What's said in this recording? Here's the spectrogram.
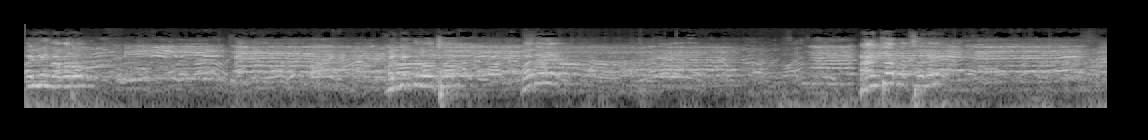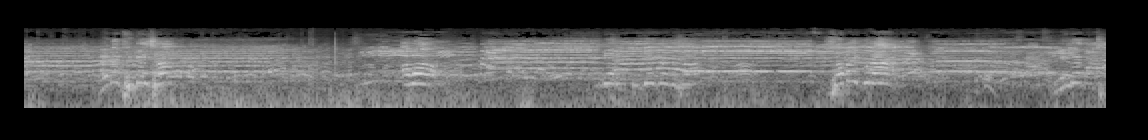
अहिले नगरौँ भन्ने कुरो छ भने भान्सा पक्षले होइन ठिकै छ अब उमेर छ सबै कुरा मिलेको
